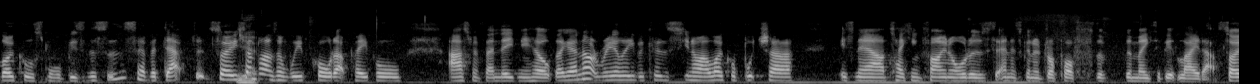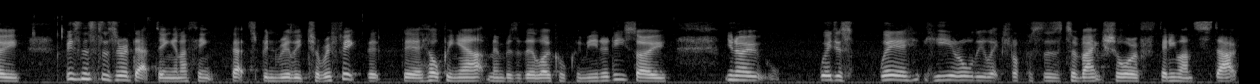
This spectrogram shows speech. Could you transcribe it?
local small businesses have adapted. So yeah. sometimes when we've called up people ask them if they need any help. They go, not really, because you know our local butcher is now taking phone orders and is going to drop off the, the meat a bit later. So businesses are adapting, and I think that's been really terrific that they're helping out members of their local community. So, you know, we're just we're here, all the elected officers, to make sure if anyone's stuck,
